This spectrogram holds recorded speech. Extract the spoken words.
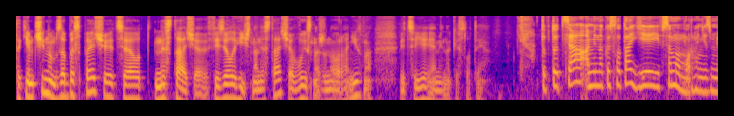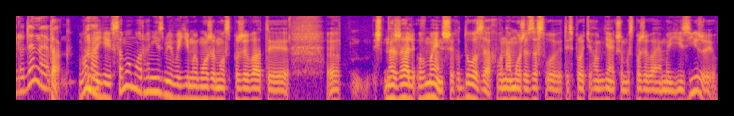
таким чином забезпечується от нестача, фізіологічна нестача виснаженого організму від цієї амінокислоти. Тобто ця амінокислота є і в самому організмі людини. Так, вона є і в самому організмі, її ми можемо споживати, е, на жаль, в менших дозах вона може засвоїтись протягом дня, якщо ми споживаємо її з їжею.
